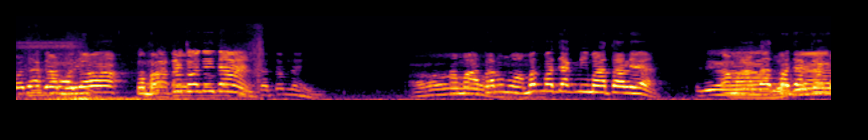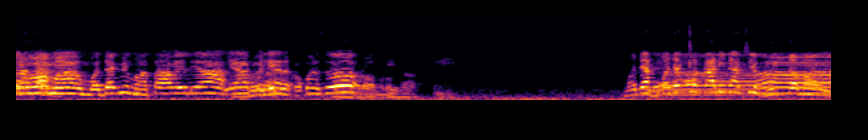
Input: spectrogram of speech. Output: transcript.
મજા મજા મજા તો માતા ચો જઈ તાન સચમ નહીં. આ માતાનું નામ જ મજાકની માતા લે. માતા જ મજાક મજાકની માતા આવે લે. ખબર છે? મજાક મજાકમાં કાઢી નાખશે ભૂત તમારું.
